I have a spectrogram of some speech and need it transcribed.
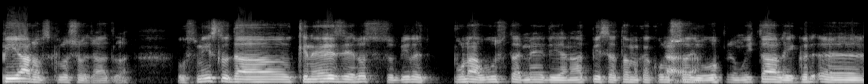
PR-ovski loše odradila. U smislu da Kinezi i su bile puna usta medija natpisa o tome kako oni šalju opremu u Italiji, e,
